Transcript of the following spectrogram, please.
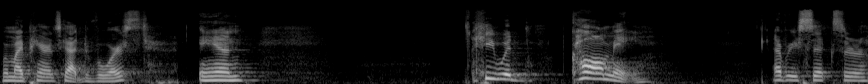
when my parents got divorced. And he would call me every six or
